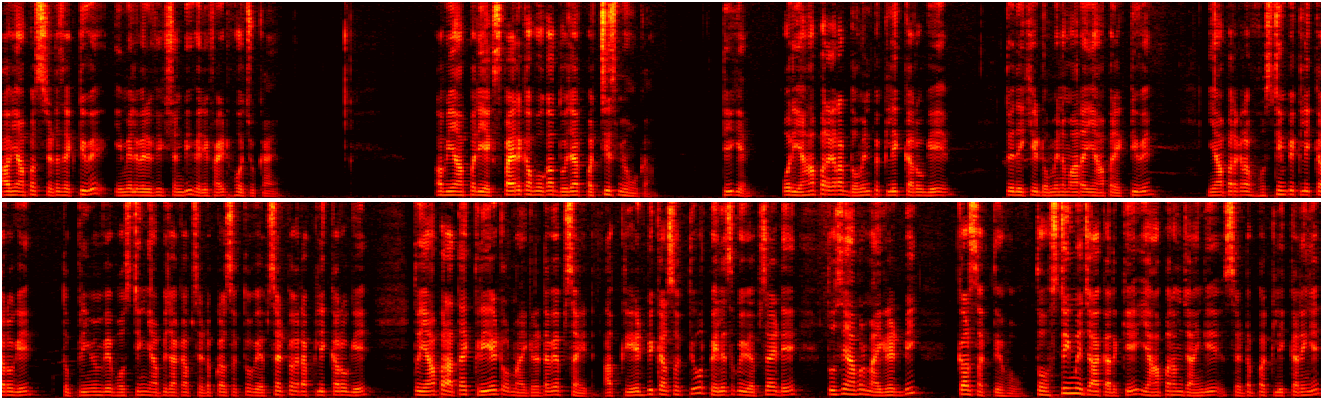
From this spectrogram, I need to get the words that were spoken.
अब यहाँ पर स्टेटस एक्टिव है ईमेल वेरिफिकेशन भी वेरीफाइड हो चुका है। अब यहाँ पर ये एक्सपायर कब होगा? 2025 में होगा, ठीक है? और यहाँ पर अगर आप डोमेन पर क्लिक करोगे तो देखिए डोमेन हमारा यहाँ पर एक्टिव है। यहाँ पर अगर आप होस्टिंग पे क्लिक करोगे तो प्रीमियम वेब होस्टिंग यहाँ पे जाकर आप सेटअप कर सकते हो। वेबसाइट पर अगर आप क्लिक करोगे तो यहाँ पर आता है क्रिएट और माइग्रेट अ वेबसाइट आप क्रिएट भी कर सकते हो और पहले से कोई वेबसाइट है तो उसे यहाँ पर माइग्रेट भी कर सकते हो। तो होस्टिंग में जा करके यहाँ पर हम जाएँगे सेटअप पर क्लिक करेंगे।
